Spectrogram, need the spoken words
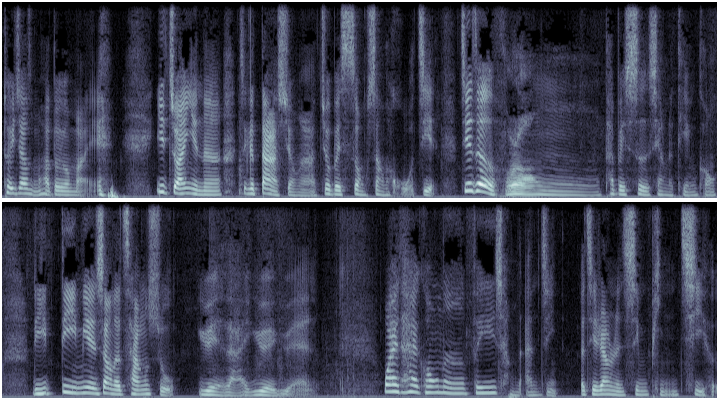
推销什么，他都有买。一转眼呢，这个大熊啊就被送上了火箭，接着轰，它被射向了天空，离地面上的仓鼠越来越远。外太空呢，非常的安静，而且让人心平气和，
